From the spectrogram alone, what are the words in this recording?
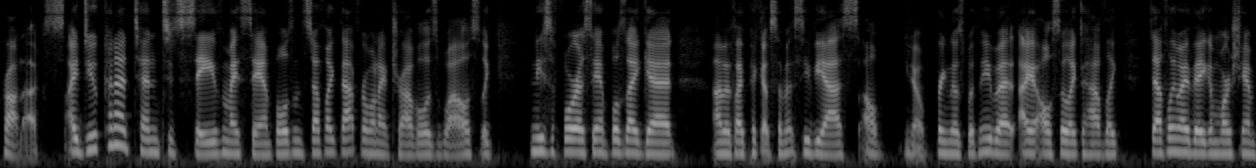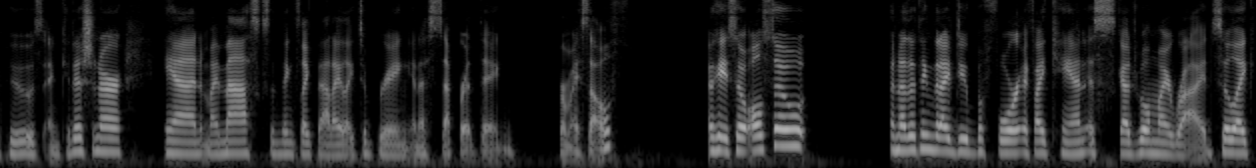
products. I do kind of tend to save my samples and stuff like that for when I travel as well. So like any Sephora samples I get, um, if I pick up some at CVS, I'll you know bring those with me. But I also like to have like definitely my Vegamour shampoos and conditioner and my masks and things like that. I like to bring in a separate thing for myself. Okay, so also another thing that I do before, if I can, is schedule my ride. So like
